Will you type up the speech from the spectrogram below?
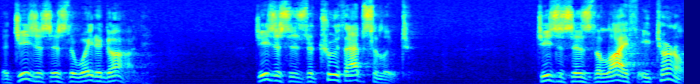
that Jesus is the way to God. Jesus is the truth absolute. Jesus is the life eternal.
